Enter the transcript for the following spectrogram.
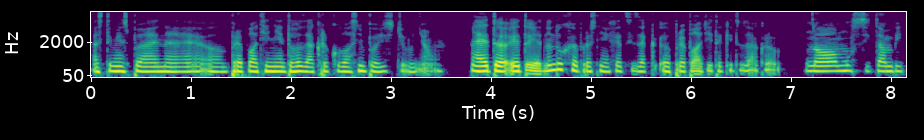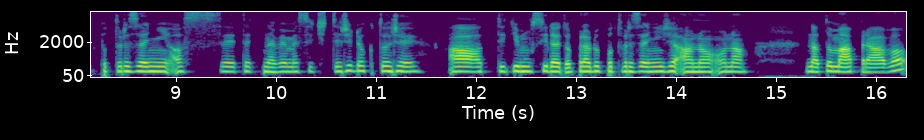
A s tím je spojené uh, preplatenie toho zákroku vlastně pojišťovňou. A je to, je to jednoduché prostě nechat si zak- eh, preplatit takýto zákrok. No, musí tam být potvrzení asi, teď nevím, jestli čtyři doktoři a ty ti musí dát opravdu potvrzení, že ano, ona na to má právo.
